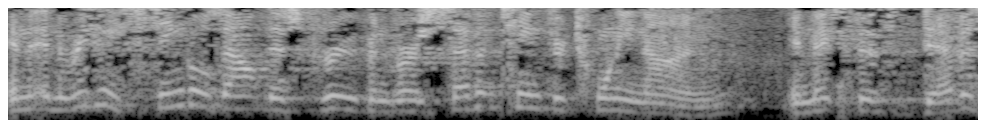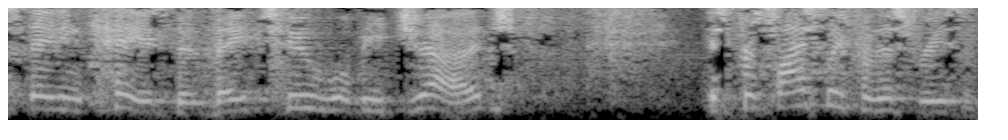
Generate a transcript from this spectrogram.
and, and the reason he singles out this group in verse 17 through 29 and makes this devastating case that they too will be judged is precisely for this reason.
